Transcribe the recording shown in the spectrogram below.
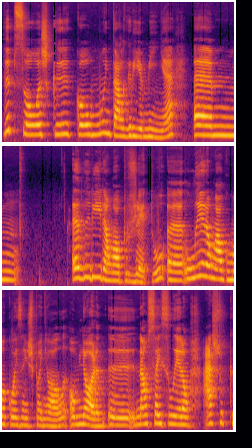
de pessoas que, com muita alegria minha, um, aderiram ao projeto, uh, leram alguma coisa em espanhol, ou melhor, uh, não sei se leram, acho que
